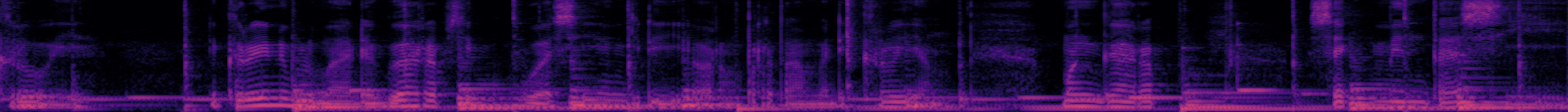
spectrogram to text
kru ya. Di kru ini belum ada. Gue harap sih gue sih yang jadi orang pertama di kru yang menggarap segmentasi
